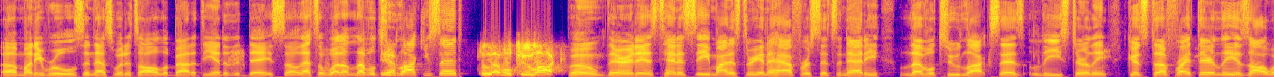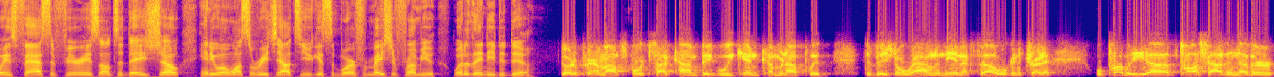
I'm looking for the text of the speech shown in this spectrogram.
uh, money rules, and that's what it's all about at the end of the day. So that's a what a level two yeah. lock you said. Level two lock. Boom. There it is. Tennessee minus three and a half for Cincinnati. Level two lock says Lee Sterling. Good stuff right there, Lee. As always, fast and furious on today's show. Anyone wants to reach out to you, get some more information from you. What do they need to do? Go to ParamountSports.com. Big weekend coming up with divisional round in the NFL. We're going to try to we'll probably uh, toss out another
